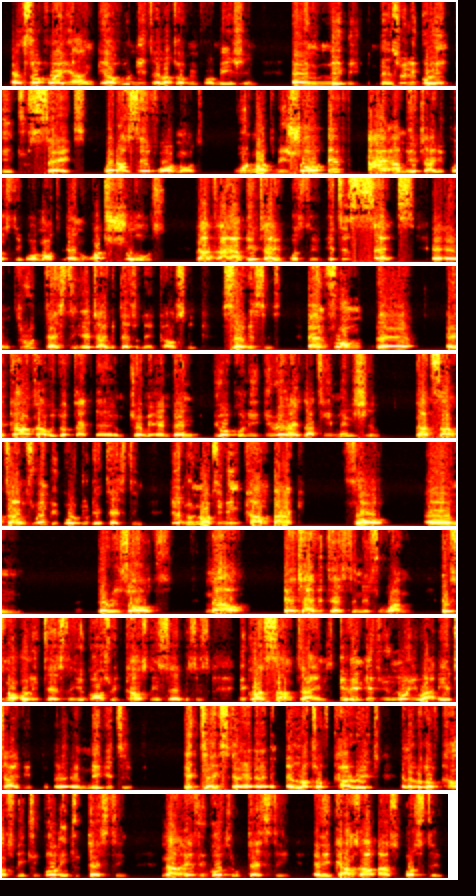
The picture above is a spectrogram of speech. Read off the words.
And so for a young girl who needs a lot of information, and maybe necessarily going into sex, whether safe or not, would not be sure if I am HIV positive or not. And what shows that I am HIV positive? It is sex um, through testing, HIV testing and counseling services. And from the encounter with Dr. Um, Tremi and then your colleague, you realize that he mentioned that sometimes when people do the testing, they do not even come back for um, the results. Now, HIV testing is one. It's not only testing, it goes with counseling services. Because sometimes, even if you know you are HIV uh, um, negative, it takes a, a, a, lot of courage and a lot of counseling to go into testing. Now, if you go through testing and it comes out as positive,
